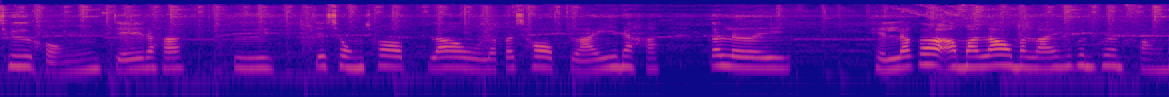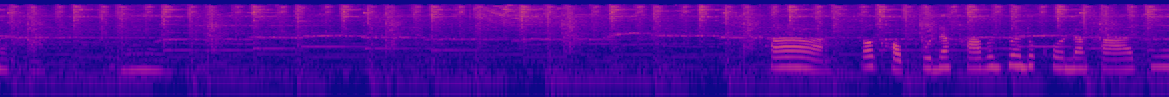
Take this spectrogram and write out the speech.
ชื่อของเจ๊นะคะ คือเจ๊ชงชอบเล่าแล้วก็ชอบไลฟ์นะคะ ก็เลย เห็นแล้วก็เอามาเล่ามาไลฟ์ให้เพื่อนๆฟังนะคะค่ะก็ขอบคุณนะคะเพื่อนๆทุกคนนะคะที่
